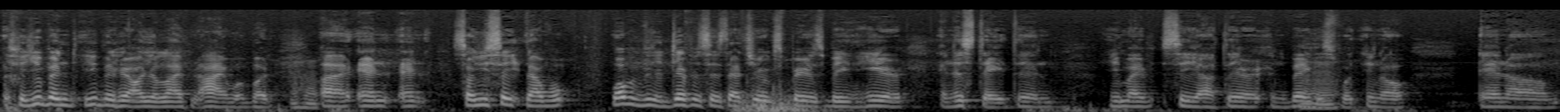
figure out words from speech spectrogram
because you've been you've been here all your life in Iowa, but uh, and and so you see now what would be the differences that you experience being here in this state than you might see out there in Vegas with you know, and um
